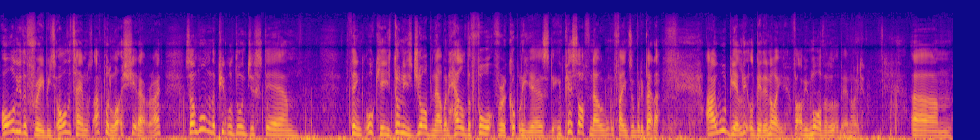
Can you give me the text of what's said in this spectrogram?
all the other freebies, all the time. I've put a lot of shit out, right? So I'm hoping that people don't just um, think, okay, he's done his job now and held the fort for a couple of years. He can piss off now and find somebody better. I would be a little bit annoyed. In fact, I'd be more than a little bit annoyed. Um,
